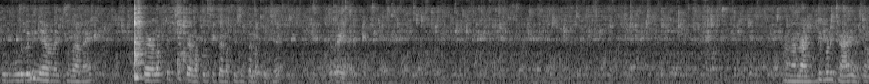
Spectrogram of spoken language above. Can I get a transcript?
കൂടുതൽ ഞാൻ വെച്ചതാണ്. തിളപ്പിച്ച് തിളപ്പിച്ച് തിളപ്പിച്ച് തിളപ്പിച്ച് റെഡിയായി നല്ല അടിപൊളി ചായ കേട്ടോ.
